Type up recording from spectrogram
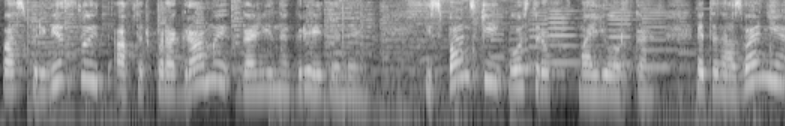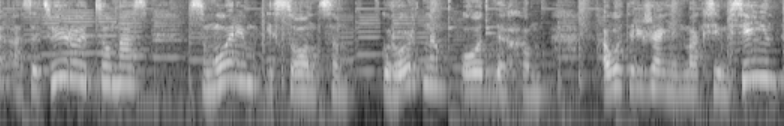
Вас приветствует автор программы Галина Грейдене. Испанский остров Майорка. Это название ассоциируется у нас с морем и солнцем, курортным отдыхом. А вот рижанин Максим Сенин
